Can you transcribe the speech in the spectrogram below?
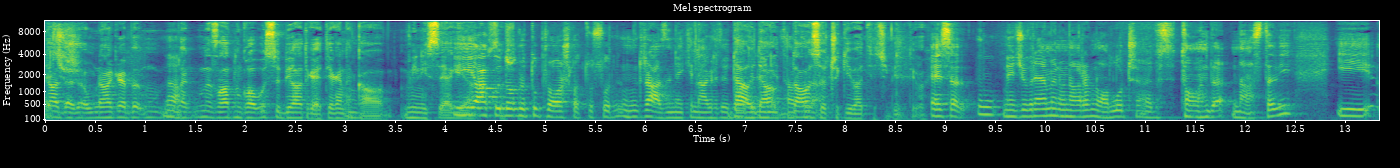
Da, sećaš. da, da, u nagrada, Da. na, na Zlatnom globusu je bila tretirana kao miniserija. I jako dobro tu prošlo, tu su razne neke nagrade Da, dodeljene da, i tako da, da. da se očekivati da će biti. E sad, u međuvremenu naravno odlučeno je da se to onda nastavi i uh,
